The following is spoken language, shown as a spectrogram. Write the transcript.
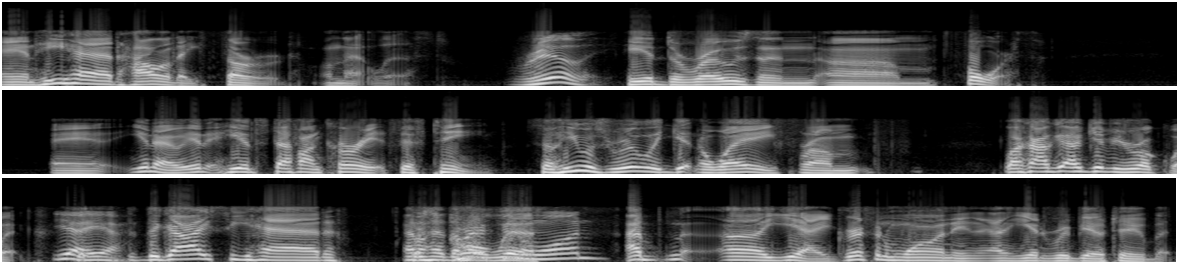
and he had Holiday third on that list. Really? He had DeRozan um, fourth. And, you know, it, he had Stephen Curry at 15. So he was really getting away from, like, I'll, I'll give you real quick. Yeah, the, yeah. The guys he had, I don't Was have the whole Griffin list. one? I, uh, yeah, Griffin won, and uh, he had Rubio too. But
